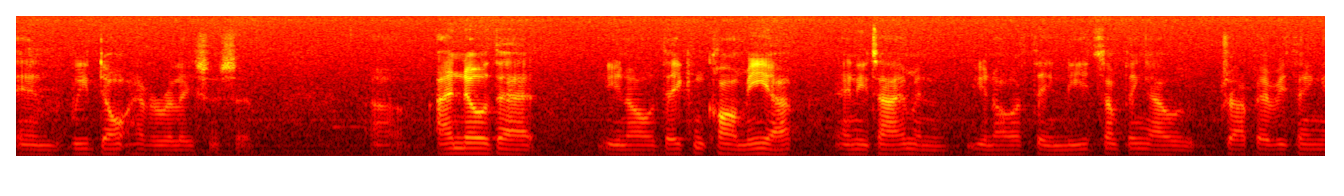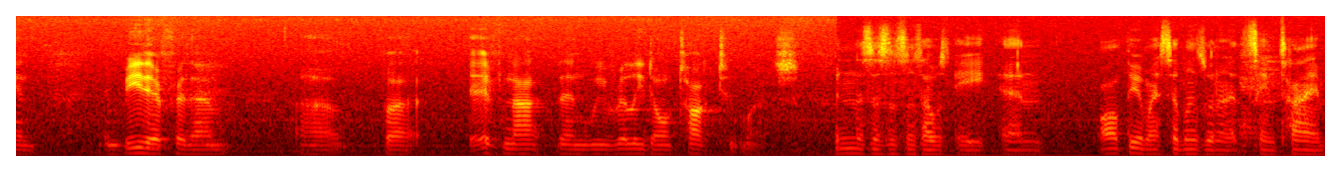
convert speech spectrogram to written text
and we don't have a relationship. Um, I know that, you know, they can call me up anytime, and you know, if they need something, I will drop everything and, and be there for them. Uh, but if not, then we really don't talk too much. I've Been in the system since I was eight, and all three of my siblings went in at the same time.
